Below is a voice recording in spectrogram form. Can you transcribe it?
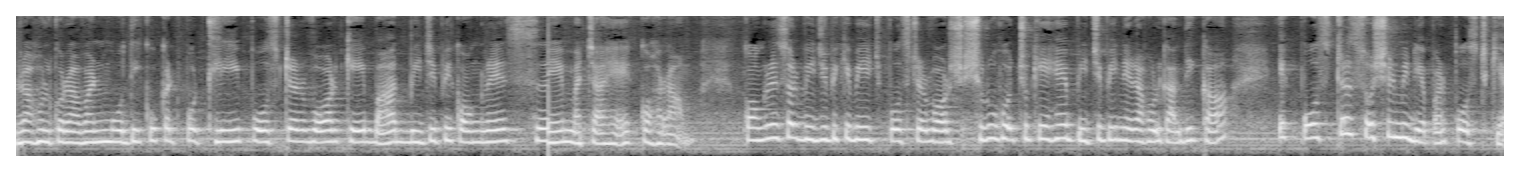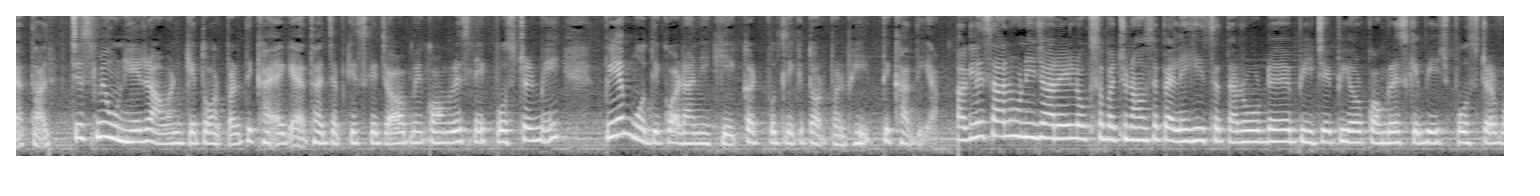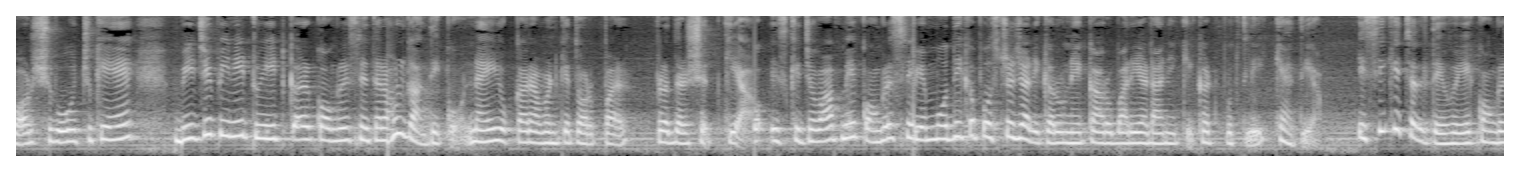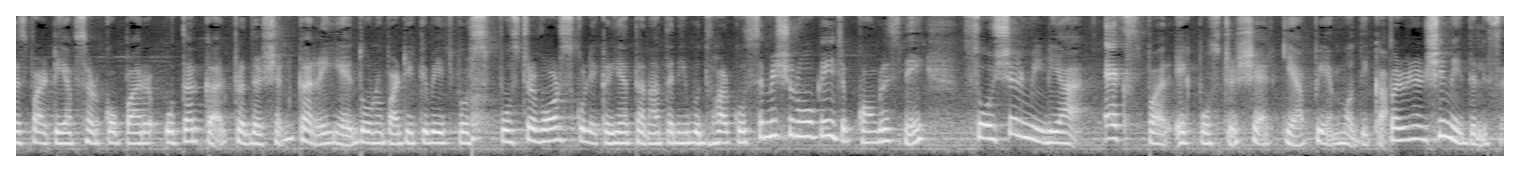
राहुल को रावण, मोदी को कठपुतली, पोस्टर वॉर के बाद बीजेपी कांग्रेस ने मचा है कोहराम। कांग्रेस और बीजेपी के बीच पोस्टर वॉर शुरू हो चुके हैं। बीजेपी ने राहुल गांधी का एक पोस्टर सोशल मीडिया पर पोस्ट किया था, जिसमें उन्हें रावण के तौर पर दिखाया गया था, जबकि इसके जवाब में कांग्रेस ने एक पोस्टर में पीएम मोदी को अडानी की कठपुतली के तौर पर भी दिखा दिया। अगले साल होने जा रहे लोकसभा चुनाव से पहले ही सत्तारूढ़ बीजेपी और कांग्रेस के बीच पोस्टर वॉर शुरू हो चुके हैं। बीजेपी ने ट्वीट कर कांग्रेस नेता राहुल गांधी को नए युग का रावण के तौर पर प्रदर्शित किया। तो इसके जवाब में कांग्रेस ने पीएम मोदी का पोस्टर जारी कर उन्हें कारोबारी अडानी की कठपुतली कह दिया। इसी के चलते हुए कांग्रेस पार्टी अब सड़कों पर उतरकर प्रदर्शन कर रही है। दोनों पार्टियों के बीच पोस्टर वॉर्स को लेकर यह तनातनी बुधवार को उस समय शुरू हो गई जब कांग्रेस ने सोशल मीडिया एक्स पर एक पोस्टर शेयर किया पीएम मोदी का। परिणर्शी नई दिल्ली से।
